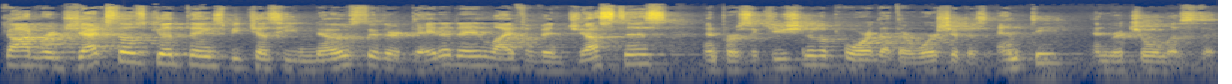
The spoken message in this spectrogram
God rejects those good things because he knows through their day to day life of injustice and persecution of the poor that their worship is empty and ritualistic,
